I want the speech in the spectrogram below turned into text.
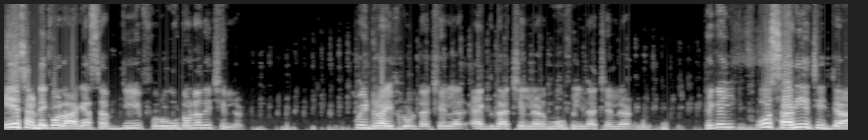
ਇਹ ਸਾਡੇ ਕੋਲ ਆ ਗਿਆ ਸਬਜ਼ੀ ਫਰੂਟ ਉਹਨਾਂ ਦੇ ਛਿੱਲੜ ਕੋਈ ਡਰਾਈ ਫਰੂਟ ਦਾ ਛਿੱਲੜ ਐਗ ਦਾ ਛਿੱਲੜ ਮੂੰਗਫਲੀ ਦਾ ਛਿੱਲੜ ਠੀਕ ਹੈ ਜੀ? ਉਹ ਸਾਰੀਆਂ ਚੀਜ਼ਾਂ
